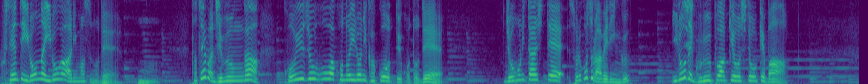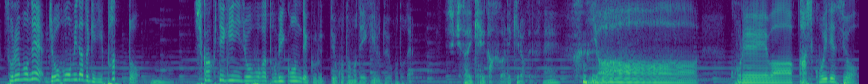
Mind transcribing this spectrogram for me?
付箋っていろんな色がありますので、うん。例えば自分がこういう情報はこの色に書こうということで、情報に対してそれこそラベリング？色でグループ分けをしておけば、それもね、情報を見たときにパッとうん。視覚的に情報が飛び込んでくるっていうこともできるということで。色彩計画ができるわけですね。いやー、これは賢いですよ。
